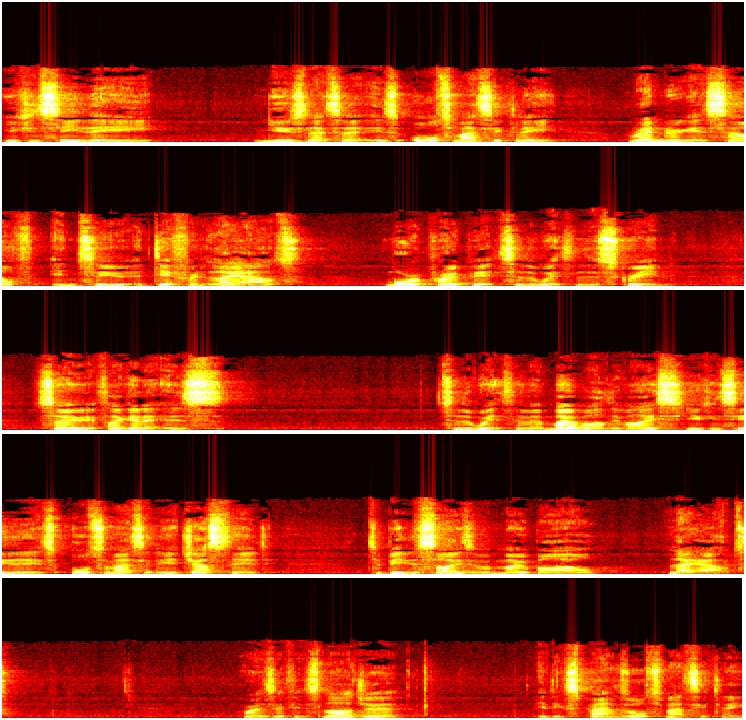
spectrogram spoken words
you can see the newsletter is automatically rendering itself into a different layout more appropriate to the width of the screen. So if I get it as to the width of a mobile device, you can see that it's automatically adjusted to be the size of a mobile layout. Whereas if it's larger, it expands automatically.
